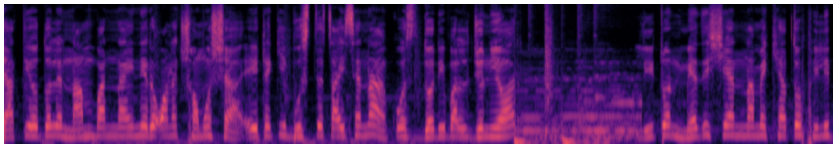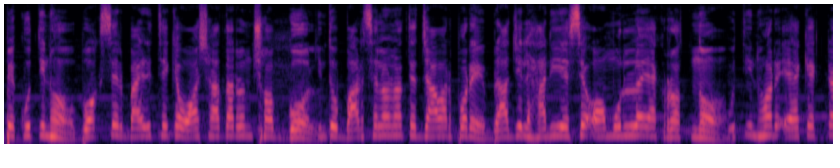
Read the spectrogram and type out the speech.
জাতীয় দলের নাম্বার নাইনের অনেক সমস্যা, এটা কি বুঝতে চাইছে না coach Dorival Junior. Little magician নামে খ্যাত ফিলিপে কুতিনহো বক্সের বাইরে থেকে অসাধারণ সব গোল। কিন্তু বার্সেলোনাতে যাওয়ার পরে ব্রাজিল হারিয়েছে অমূল্য এক রত্ন। কুতিনহর এক একটা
